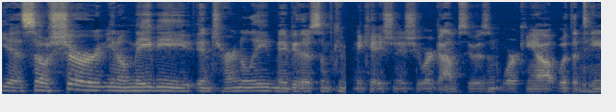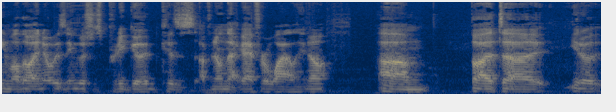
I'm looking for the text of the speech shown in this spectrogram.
yeah, so sure, you know, maybe internally, maybe there's some communication issue where Gamsu isn't working out with the team. Although I know his English is pretty good because I've known that guy for a while, you know. Um, but uh, you know,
